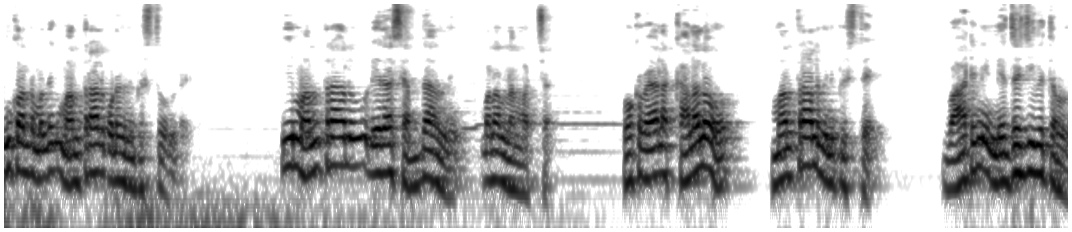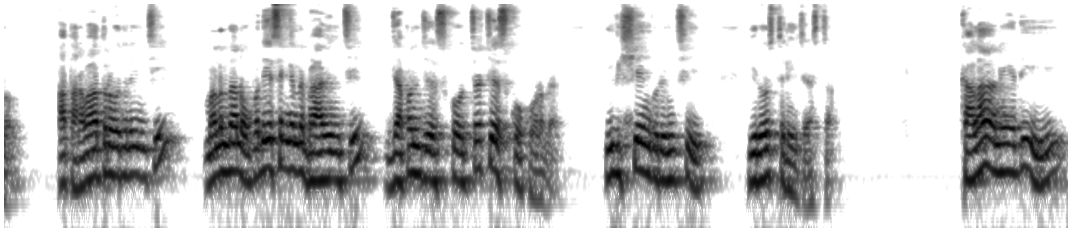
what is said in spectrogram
ఇంకొంతమందికి మంత్రాలు కూడా వినిపిస్తూ ఉంటాయి. ఈ మంత్రాలు లేదా శబ్దాలని మనం నమ్మచ్చా? ఒకవేళ కళలో మంత్రాలు వినిపిస్తే వాటిని నిజ జీవితంలో ఆ తర్వాత రోజు నుంచి మనం దాని ఉపదేశం కింద భావించి జపం చేసుకోవచ్చా? చేసుకోకూడదా? ఈ విషయం గురించి ఈరోజు తెలియజేస్తాం. కళ అనేది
